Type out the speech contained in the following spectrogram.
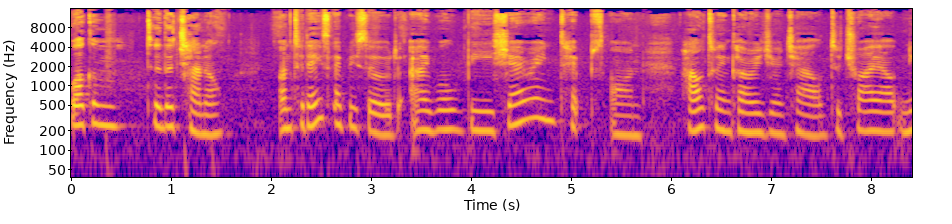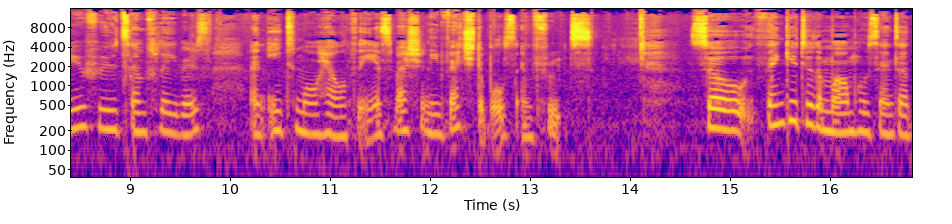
Welcome to the channel. On today's episode, I will be sharing tips on how to encourage your child to try out new foods and flavors and eat more healthy, especially vegetables and fruits. So, thank you to the mom who sent out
